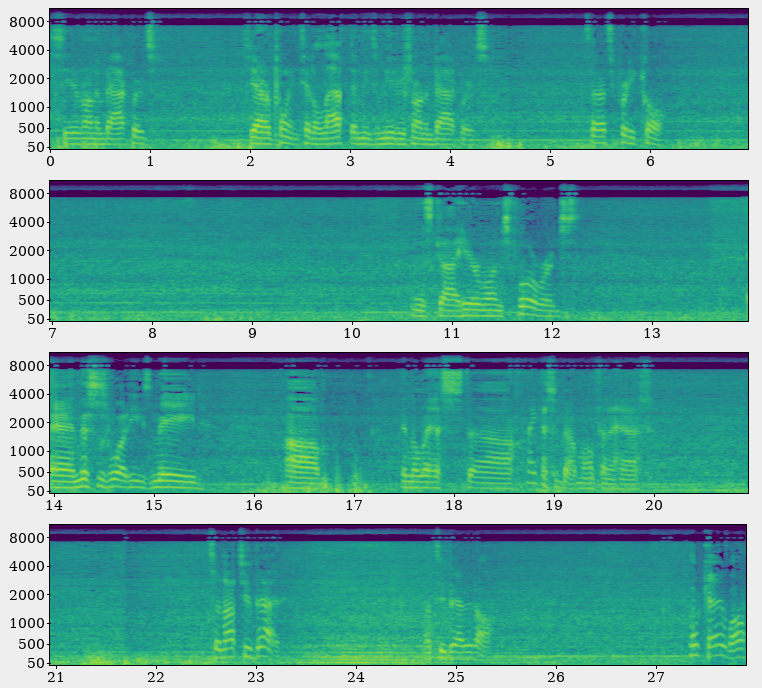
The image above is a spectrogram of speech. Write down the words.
See it running backwards? See arrow pointing to the left? That means the meter's running backwards. So that's pretty cool. This guy here runs forwards. And this is what he's made um, in the last, uh, I guess, about month and a half. So not too bad. Not too bad at all. Okay, well,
